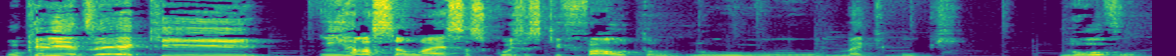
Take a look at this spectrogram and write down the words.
o que eu queria dizer é que em relação a essas coisas que faltam no MacBook novo.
